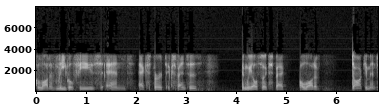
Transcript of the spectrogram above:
a lot of legal fees and expert expenses. And we also expect a lot of documents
